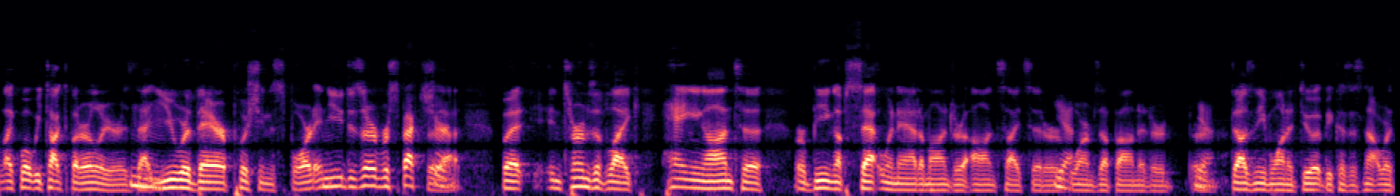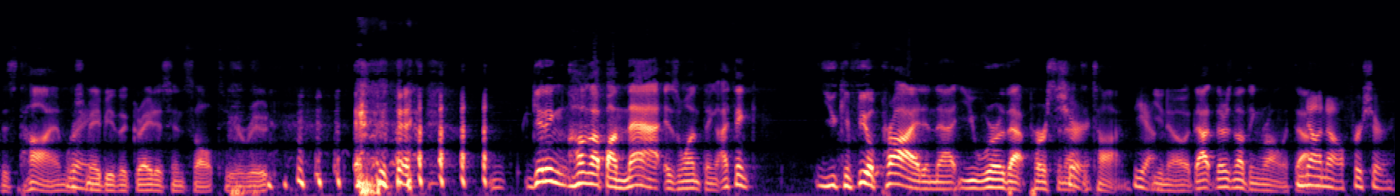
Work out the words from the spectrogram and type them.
like what we talked about earlier is that you were there pushing the sport, and you deserve respect for Mm-hmm. Sure. that. But in terms of like hanging on to or being upset when Adam Ondra onsights it or Yeah. warms up on it or, or Yeah. doesn't even want to do it because it's not worth his time, which Right. may be the greatest insult to your route. Getting hung up on that is one thing. I think you can feel pride in that you were that person Sure. at the time. Yeah. You know, that there's nothing wrong with that. No, no, for sure.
